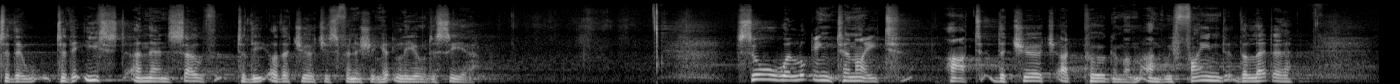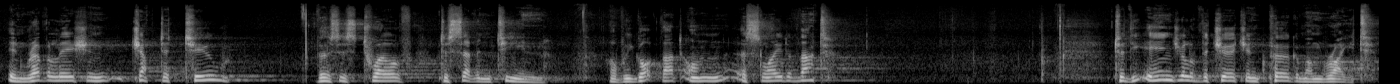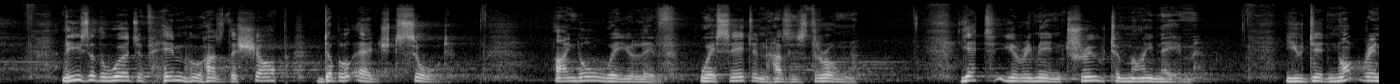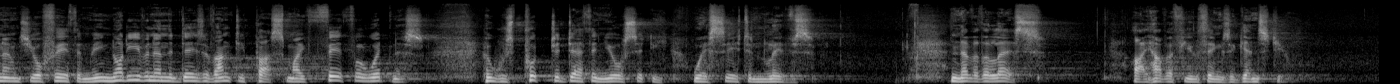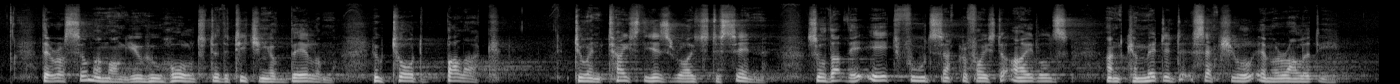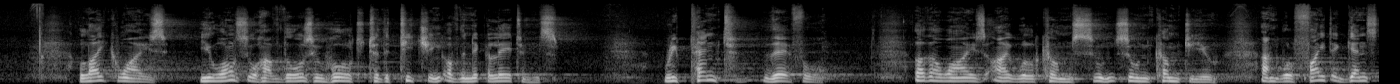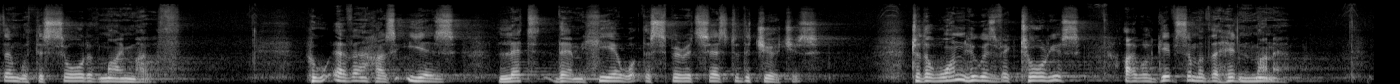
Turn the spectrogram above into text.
to the, to the east and then south to the other churches, finishing at Laodicea. So we're looking tonight at the church at Pergamum, and we find the letter in Revelation chapter 2 verses 12 to 17. Have we got that on a slide of that? To the angel of the church in Pergamum, write These are the words of him who has the sharp, double edged sword. I know where you live, where Satan has his throne. Yet you remain true to my name. You did not renounce your faith in me, not even in the days of Antipas, my faithful witness who was put to death in your city where Satan lives. Nevertheless, I have a few things against you. There are some among you who hold to the teaching of Balaam, who taught Balak to entice the Israelites to sin, so that they ate food sacrificed to idols and committed sexual immorality. Likewise, you also have those who hold to the teaching of the Nicolaitans Repent, therefore, otherwise I will come soon, soon come to you and will fight against them with the sword of my mouth. Whoever has ears, let them hear what the Spirit says to the churches. To the one who is victorious, I will give some of the hidden manna.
